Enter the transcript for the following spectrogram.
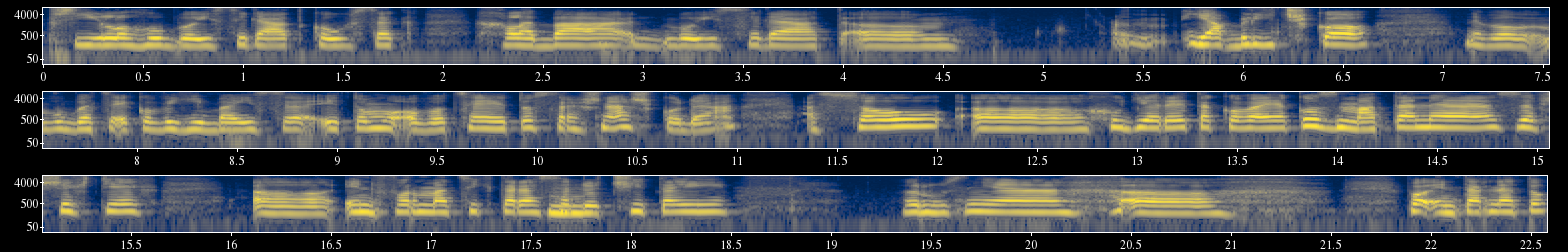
přílohu, bojí si dát kousek chleba, bojí si dát um, jablíčko, nebo vůbec jako vyhýbají se i tomu ovoce, je to strašná škoda. A jsou uh, chuděry takové jako zmatené ze všech těch uh, informací, které se hmm. dočítají různě uh, po internetu,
